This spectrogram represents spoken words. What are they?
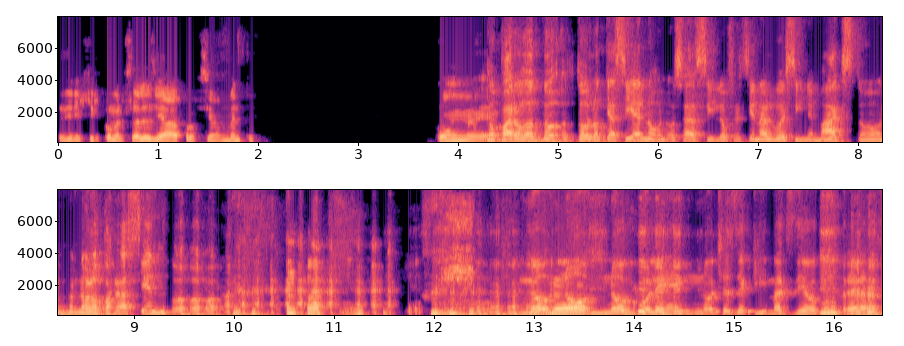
dirigir comerciales ya profesionalmente. Con, eh, no paró, no, todo lo que hacía, no, o sea, si le ofrecían algo de Cinemax, no, no, lo paró haciendo. no, no, no goleen noches de clímax, Diego Contreras.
